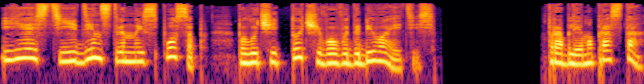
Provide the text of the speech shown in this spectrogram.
Есть единственный способ получить то, чего вы добиваетесь. Проблема проста.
